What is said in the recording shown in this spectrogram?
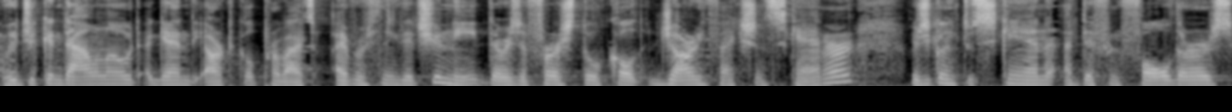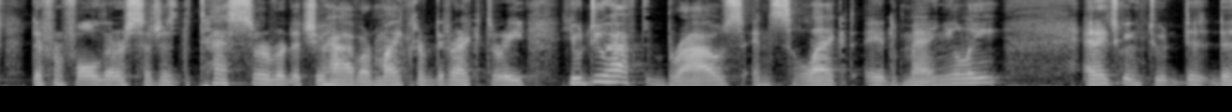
which you can download. Again, the article provides everything that you need. There is a first tool called Jar Infection Scanner, which is going to scan a different folders, different folders such as the test server that you have or Minecraft directory. You do have to browse and select it manually and it's going to de de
